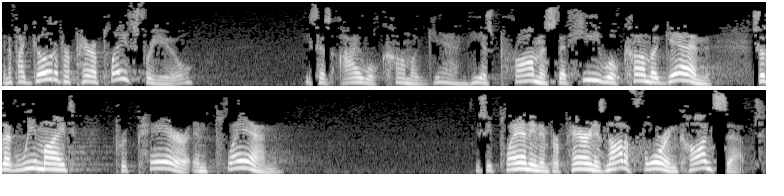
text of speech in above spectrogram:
And if I go to prepare a place for you, he says, I will come again. He has promised that he will come again so that we might prepare and plan. You see, planning and preparing is not a foreign concept.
